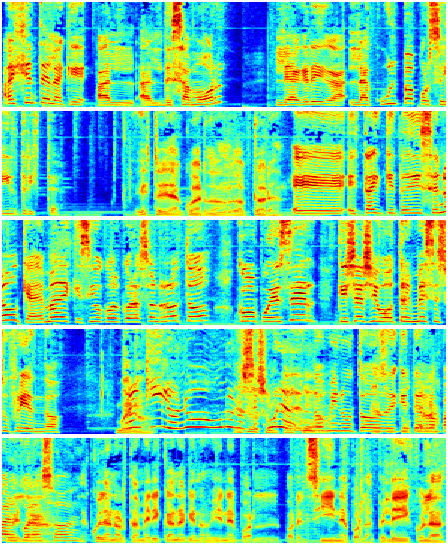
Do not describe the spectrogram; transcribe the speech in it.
Hay gente a la que al, al desamor le agrega la culpa por seguir triste. Estoy de acuerdo, doctora. Eh, está el que te dice, no, que además de que sigo con el corazón roto, ¿cómo puede ser que ya llevo tres meses sufriendo? Bueno, Tranquilo, no, uno no se cura en poco- dos minutos de que te rompan el corazón. La escuela norteamericana que nos viene por el, por el cine, por las películas.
